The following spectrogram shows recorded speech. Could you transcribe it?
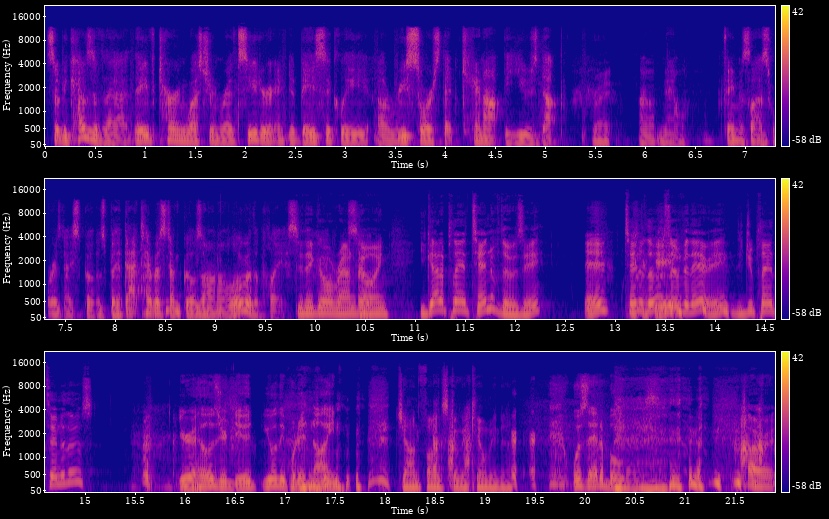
so because of that they've turned western red cedar into basically a resource that cannot be used up Right. uh, now famous last words i suppose but that type of stuff goes on all over the place Do they go around So- going, you got to plant 10 of those, eh? Eh? 10 of those over there, eh? Did you plant 10 of those? You're a hoser, dude. You only put in nine. John Funk's going to kill me now. What's edible? All right.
